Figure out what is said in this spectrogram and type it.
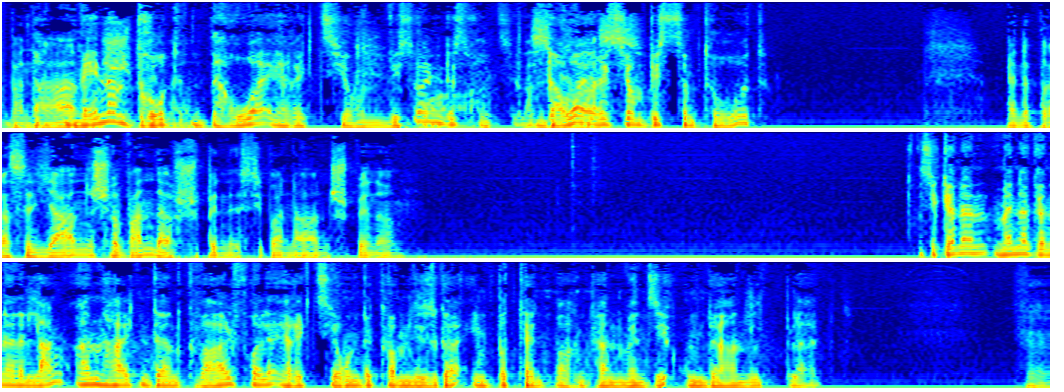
Bananen. Männern droht Dauererektion. Wie soll Boah, denn das funktionieren? Das Dauererektion bis zum Tod? Eine brasilianische Wanderspinne ist die Bananenspinne. Sie können, Männer können eine lang anhaltende und qualvolle Erektion bekommen, die sogar impotent machen kann, wenn sie unbehandelt bleibt. Hm.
